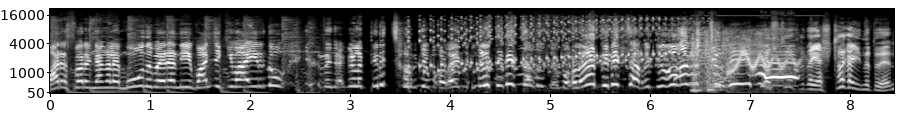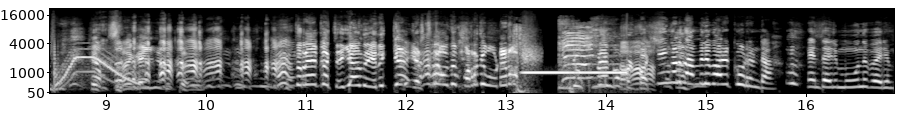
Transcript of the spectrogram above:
പരസ്പരം ഞങ്ങളെ മൂന്ന് പേരെ നീ വഞ്ചിക്കുമായിരുന്നു എന്ന് ഞങ്ങൾ തിരിച്ചറിഞ്ഞു മോളെ ഞങ്ങൾ തിരിച്ചറിഞ്ഞു മോളെ തിരിച്ചറിഞ്ഞു. എക്സ്ട്രാ കഴിഞ്ഞിട്ട് ഇത്രയൊക്കെ ചെയ്യാതെ എനിക്ക് എത്ര ഒന്ന് പറഞ്ഞു കൂടണം. നിങ്ങൾ തമ്മിൽ വഴക്കൂടണ്ട. എന്തായാലും മൂന്ന് പേരും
